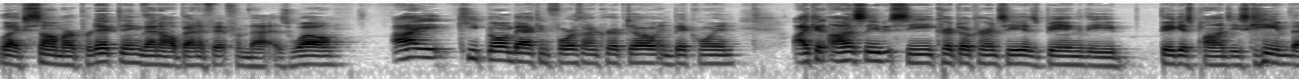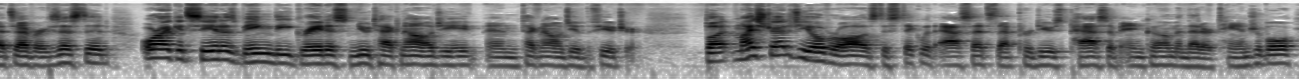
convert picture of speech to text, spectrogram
like some are predicting, then I'll benefit from that as well. I keep going back and forth on crypto and Bitcoin. I can honestly see cryptocurrency as being the biggest Ponzi scheme that's ever existed, or I could see it as being the greatest new technology and technology of the future. But my strategy overall is to stick with assets that produce passive income and that are tangible.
